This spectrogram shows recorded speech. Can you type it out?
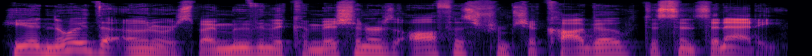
He annoyed the owners by moving the commissioner's office from Chicago to Cincinnati,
